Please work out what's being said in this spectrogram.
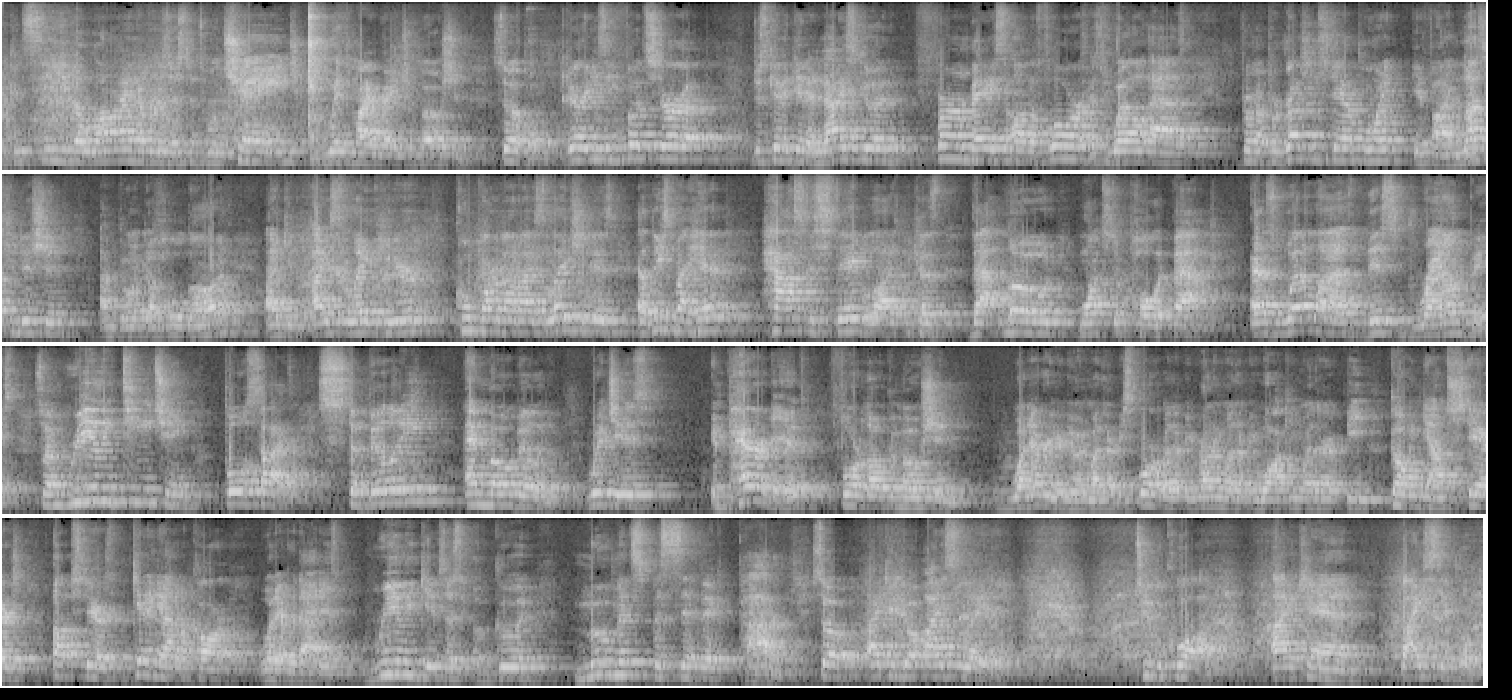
you can see the line of resistance will change with my range of motion. So very easy foot stirrup. Just going to get a nice good firm base on the floor as well as from a progression standpoint, if I'm less conditioned, I'm going to hold on. I can isolate here. Cool part about isolation is at least my hip has to stabilize because that load wants to pull it back, as well as this ground base. So I'm really teaching both sides, stability and mobility, which is imperative for locomotion whatever you're doing, whether it be sport, whether it be running, whether it be walking, whether it be going downstairs, upstairs, getting out of a car, whatever that is, really gives us a good movement specific pattern. So I can go isolated to the quad. I can bicycle,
